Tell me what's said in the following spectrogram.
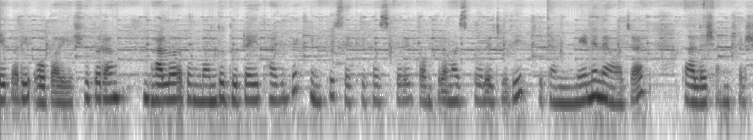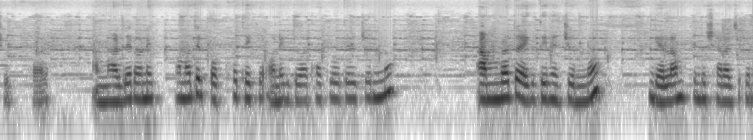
এই বাড়ি ও বাড়ি সুতরাং ভালো এবং মন্দ দুটাই থাকবে, কিন্তু স্যাক্রিফাইস করে কম্প্রোমাইজ করে যদি সেটা মেনে নেওয়া যায়, তাহলে সংসার সুখকর। আমাদের অনেক, আমাদের পক্ষ থেকে অনেক দোয়া থাকল ওদের জন্য। আমরা তো একদিনের জন্য গেলাম, কিন্তু সারা জীবন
